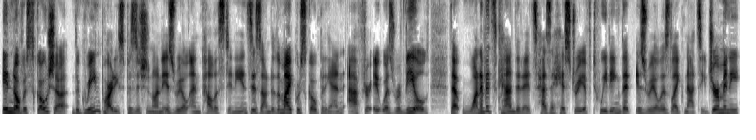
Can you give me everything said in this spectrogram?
In Nova Scotia, the Green Party's position on Israel and Palestinians is under the microscope again after it was revealed that one of its candidates has a history of tweeting that Israel is like Nazi Germany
